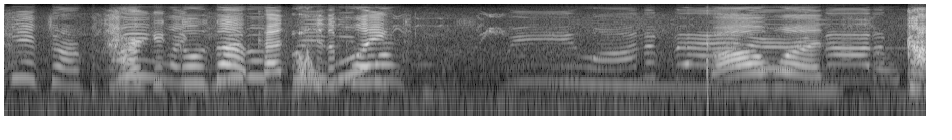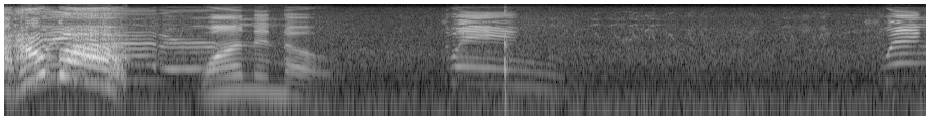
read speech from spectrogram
Target goes up. little Cuts to the crazy plate. monkeys. We want a batter, Ball one. not a Caramba! broken ladder. One and oh. Swing. Swing,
